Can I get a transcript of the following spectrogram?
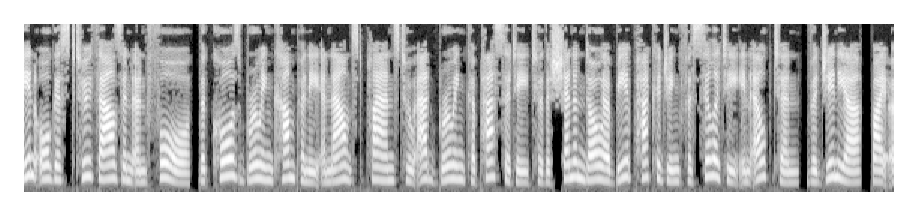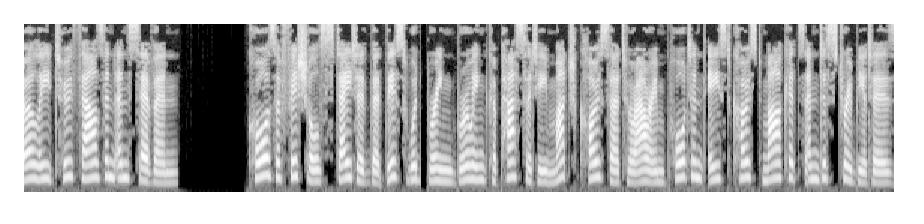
In August 2004, the Coors Brewing Company announced plans to add brewing capacity to the Shenandoah beer packaging facility in Elkton, Virginia, by early 2007. Coors officials stated that this would bring brewing capacity much closer to our important East Coast markets and distributors.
